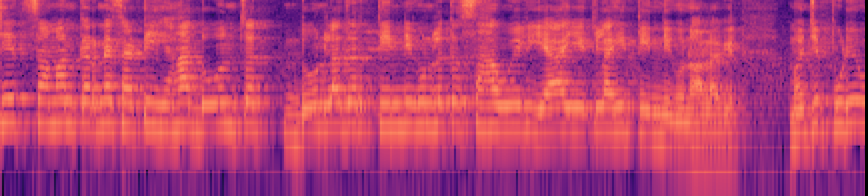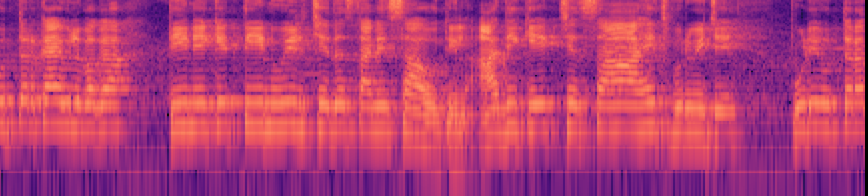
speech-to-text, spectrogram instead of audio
छेद समान करण्यासाठी ह्या दोनचा दोनला जर तीन निगुणलं तर सहा होईल या एकलाही तीन निगुणावं लागेल. म्हणजे पुढे उत्तर काय होईल बघा? तीन एके तीन होईल छेदस्थानी सहा होतील. अधिक एक छेद सहा आहेच पूर्वीचे. पुढे उत्तरात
